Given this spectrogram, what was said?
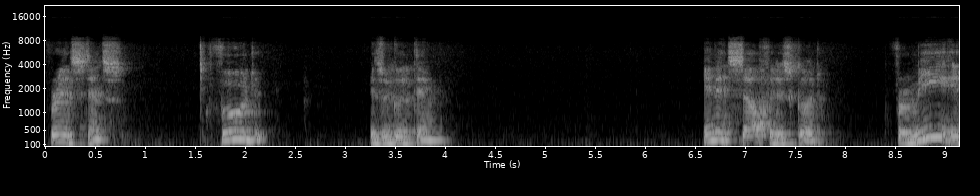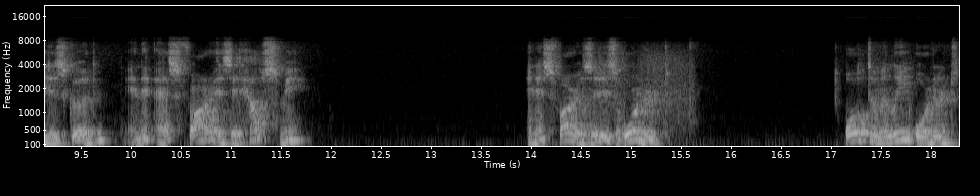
For instance, food is a good thing. In itself, it is good. For me, it is good, and as far as it helps me, and as far as it is ordered, ultimately ordered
